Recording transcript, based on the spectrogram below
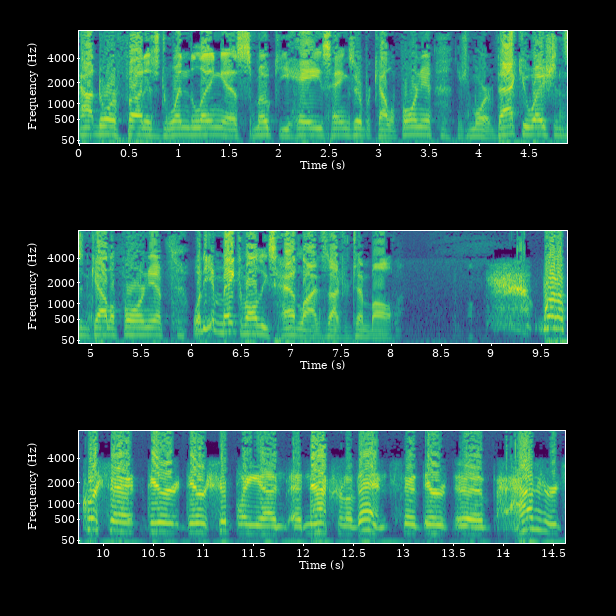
Outdoor fun is dwindling as smoky haze hangs over California. There's more evacuations in California. What do you make of all these headlines, Dr. Tim Ball? Well, of course, uh, they're they're simply uh, uh, natural events. They're, they're uh, hazards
